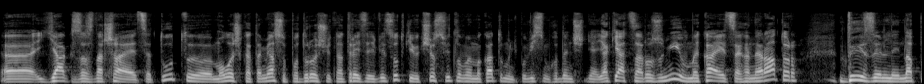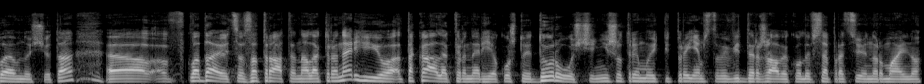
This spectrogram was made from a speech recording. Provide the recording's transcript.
е, як зазначається тут, е, молочка та м'ясо подорожчають на 30%, якщо світло вимикатимуть по 8 годин щодня. Як я це розумію, вмикається генератор дизельний, напевно, що та е, вкладаються затрати на електроенергію. Така електроенергія коштує дорожче, ніж отримують підприємства від держави, коли все працює нормально.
